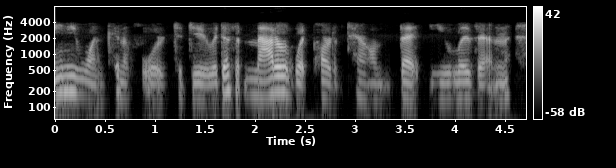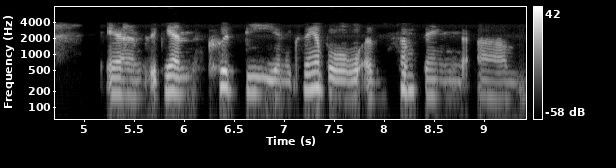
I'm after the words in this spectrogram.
anyone can afford to do. It doesn't matter what part of town that you live in. And again, could be an example of something um,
